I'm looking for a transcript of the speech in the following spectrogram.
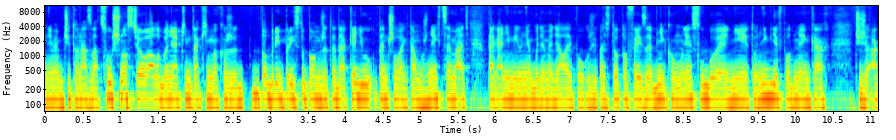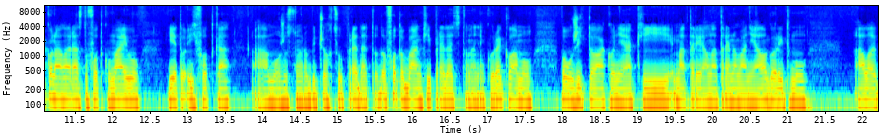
neviem, či to nazvať slušnosťou, alebo nejakým takým akože dobrým prístupom, že teda keď ju ten človek tam už nechce mať, tak ani my ju nebudeme ďalej používať. Toto FaceApp nikomu neslubuje, nie je to nikde v podmienkach, čiže ako náhle raz tú fotku majú, je to ich fotka a môžu s ňou robiť, čo chcú. Predať to do fotobanky, predať to na nejakú reklamu, použiť to ako nejaký materiál na trénovanie algoritmu, ale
